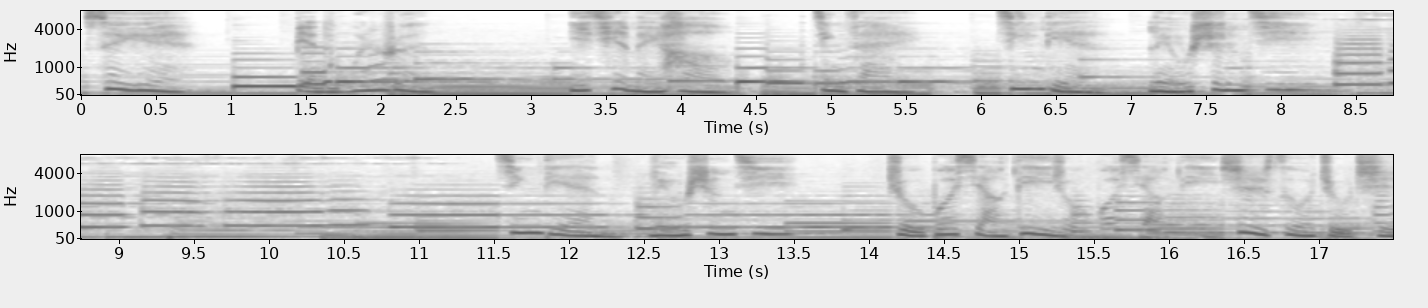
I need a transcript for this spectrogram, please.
岁月变得温润，一切美好尽在经典留声机。经典留声机，主播小弟，主播小弟制作主持。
